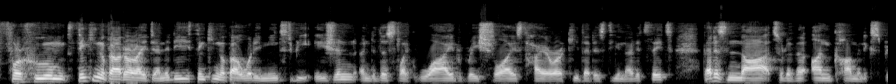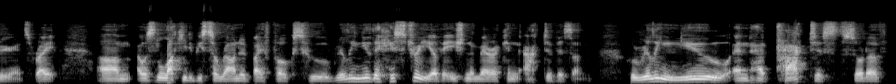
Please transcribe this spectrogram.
for whom thinking about our identity, thinking about what it means to be Asian under this like wide racialized hierarchy that is the United States, that is not sort of an uncommon experience, right? Um, I was lucky to be surrounded by folks who really knew the history of Asian American activism, who really knew and had practiced sort of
